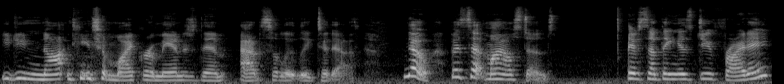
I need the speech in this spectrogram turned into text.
You do not need to micromanage them absolutely to death. No, but set milestones. If something is due Friday,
